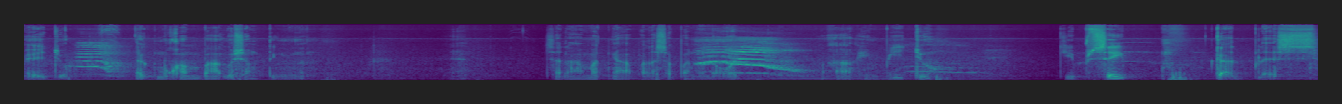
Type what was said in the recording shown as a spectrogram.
Medyo nagmukhang bago siyang tingnan. Yan. Salamat nga pala sa panonood ng aking video. Keep safe. God bless.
